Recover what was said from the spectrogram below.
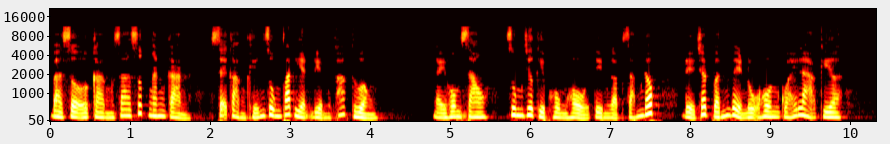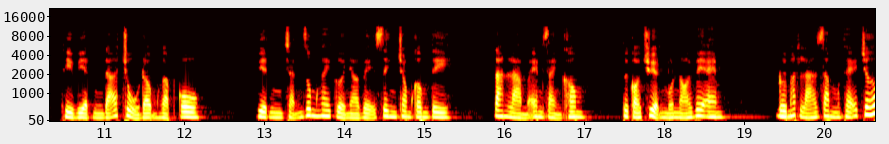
Bà sợ càng ra sức ngăn cản sẽ càng khiến Dung phát hiện điểm khác thường. Ngày hôm sau, Dung chưa kịp hùng hổ tìm gặp giám đốc để chất vấn về nụ hôn quái lạ kia, thì Việt đã chủ động gặp cô. Việt chắn Dung ngay cửa nhà vệ sinh trong công ty. Tan làm em rảnh không? Tôi có chuyện muốn nói với em. Đôi mắt lá răm khẽ chớp,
